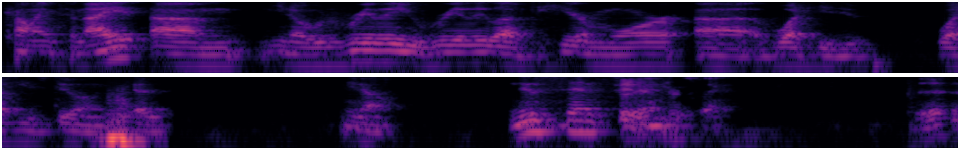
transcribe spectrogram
coming tonight. Um, you know, would really really love to hear more uh, of what he do, what he's doing because you know new synths are interesting. yeah.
